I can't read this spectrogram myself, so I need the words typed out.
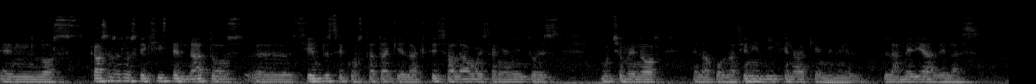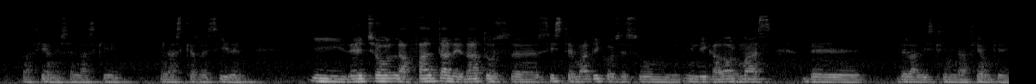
en los casos en los que existen datos, eh, siempre se constata que el acceso al agua y saneamiento es mucho menor en la población indígena que en la media de las naciones en las que, en las que residen. Y de hecho la falta de datos eh, sistemáticos es un indicador más de, de la discriminación que,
